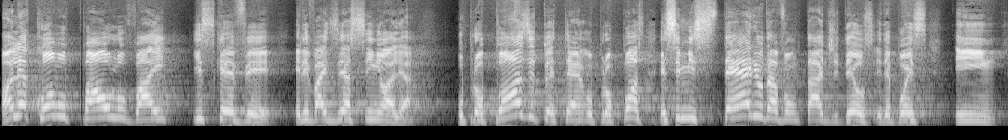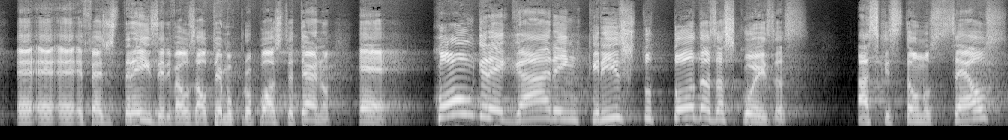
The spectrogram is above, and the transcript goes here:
Olha como Paulo vai escrever. Ele vai dizer assim: olha, o propósito eterno, o propósito, esse mistério da vontade de Deus, e depois em é, é, é, Efésios 3 ele vai usar o termo propósito eterno, é congregar em Cristo todas as coisas, as que estão nos céus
